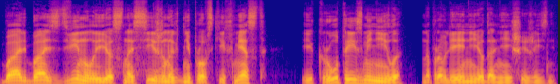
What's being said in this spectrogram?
Борьба сдвинула ее с насиженных днепровских мест и круто изменила направление ее дальнейшей жизни.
